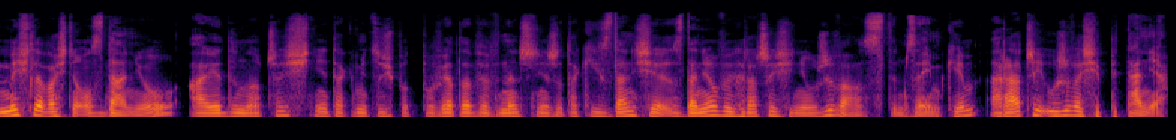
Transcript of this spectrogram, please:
Myślę właśnie o zdaniu, a jednocześnie tak mi coś podpowiada wewnętrznie, że takich zdań się, zdaniowych raczej się nie używa z tym zaimkiem, a raczej używa się pytania.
